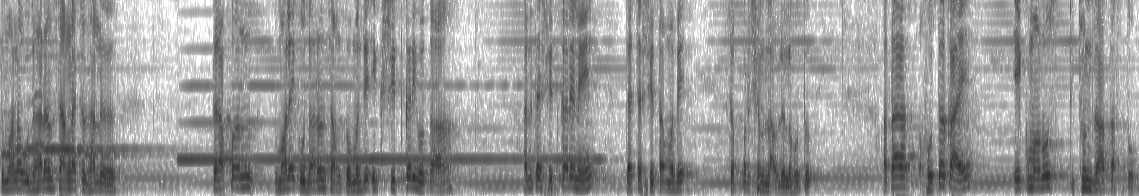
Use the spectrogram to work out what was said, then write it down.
तुम्हाला उदाहरण सांगायचं झालं तर आपण तुम्हाला एक उदाहरण सांगतो. म्हणजे एक शेतकरी होता आणि त्या शेतकऱ्याने त्याच्या शेतामध्ये सफरचंद लावलेलं होतं. आता होतं काय? एक माणूस तिथून जात असतो.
